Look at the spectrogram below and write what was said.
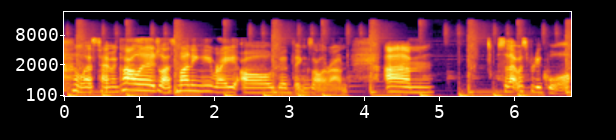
less time in college, less money, right? All good things all around. Um, so that was pretty cool.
